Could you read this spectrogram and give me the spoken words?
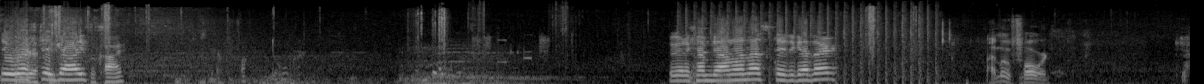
They lifted, guys. Look high. Just got a fucking door. They're gonna come down on us. Stay together. I move forward. Yeah.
